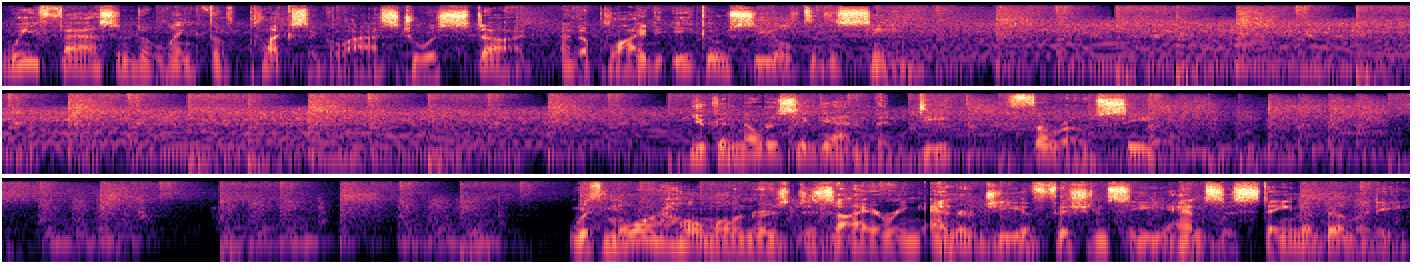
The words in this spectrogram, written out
we fastened a length of plexiglass to a stud and applied EcoSeal to the seam you can notice again the deep, thorough seal. With more homeowners desiring energy efficiency and sustainability,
